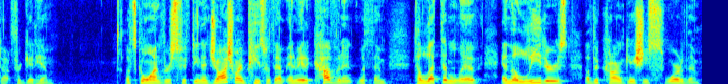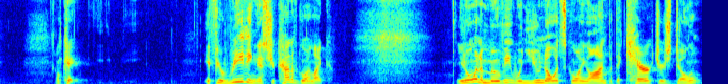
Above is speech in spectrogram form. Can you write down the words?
not forget Him. Let's go on, verse 15. And Joshua in peace with them and made a covenant with them to let them live, and the leaders of the congregation swore to them. Okay, if you're reading this, you're kind of going like, you know, in a movie when you know what's going on, but the characters don't?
